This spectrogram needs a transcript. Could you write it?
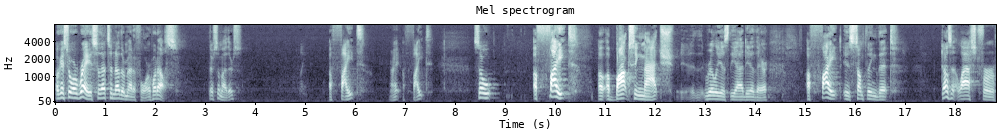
Okay, so a race, so that's another metaphor. What else? There's some others. A fight, right? A fight. So, a fight, a, a boxing match, really is the idea there. A fight is something that doesn't last for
